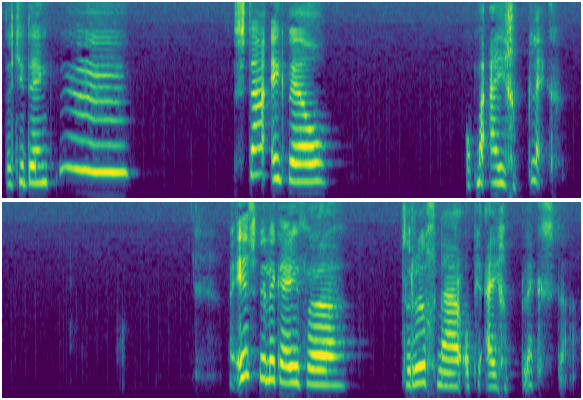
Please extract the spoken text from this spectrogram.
Dat je denkt, hmm, sta ik wel op mijn eigen plek? Maar eerst wil ik even terug naar op je eigen plek staan.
